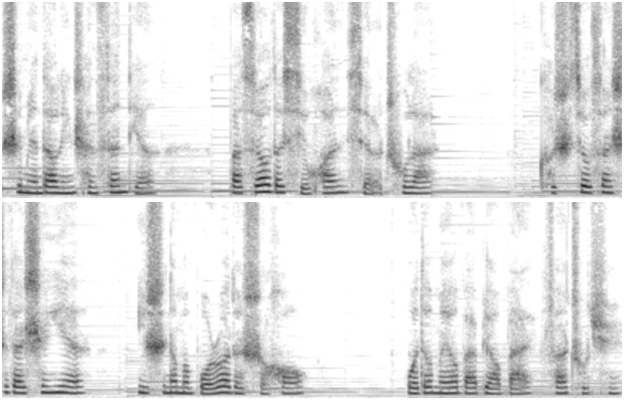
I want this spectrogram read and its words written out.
失眠到凌晨三点，把所有的喜欢写了出来。可是，就算是在深夜，意识那么薄弱的时候，我都没有把表白发出去。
